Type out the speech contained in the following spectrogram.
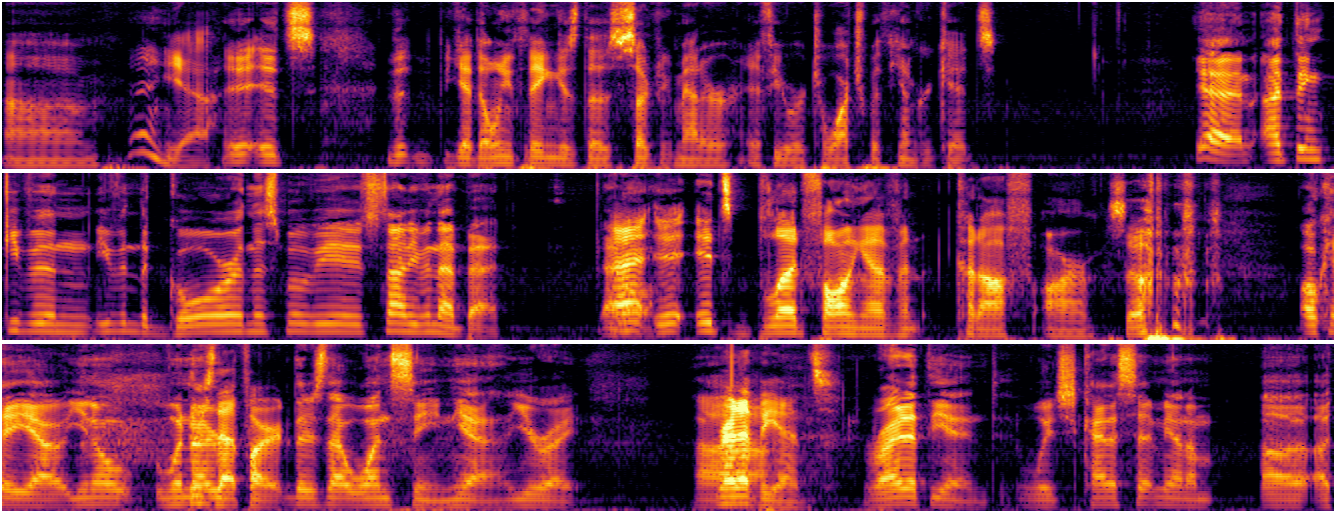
Um, eh, yeah, it, it's. The, yeah, the only thing is the subject matter if you were to watch with younger kids. Yeah, and I think even even the gore in this movie, it's not even that bad. Uh, it, it's blood falling out of a cut off arm, so okay, yeah, you know when there's I, that part. There's that one scene. Yeah, you're right. Uh, right at the end. right at the end, which kind of set me on a, a,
